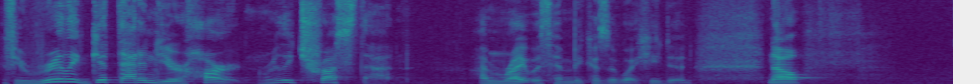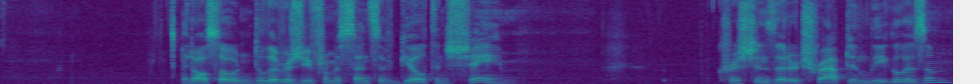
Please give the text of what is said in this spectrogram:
If you really get that into your heart, really trust that, I'm right with him because of what he did. Now, it also delivers you from a sense of guilt and shame Christians that are trapped in legalism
